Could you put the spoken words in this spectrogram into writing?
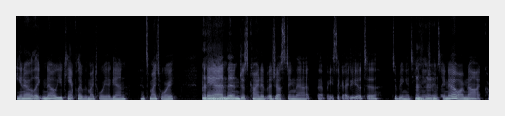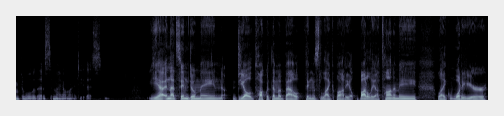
you know like no you can't play with my toy again it's my toy. Mm-hmm. and then just kind of adjusting that that basic idea to to being a teenager mm-hmm. and say no i'm not comfortable with this and i don't want to do this. Yeah in that same domain do y'all talk with them about things like body bodily autonomy? Like what are your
